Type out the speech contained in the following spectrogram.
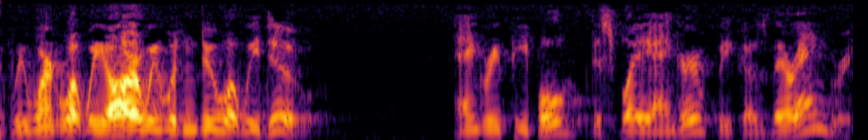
If we weren't what we are, we wouldn't do what we do. Angry people display anger because they're angry.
